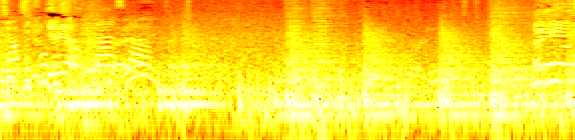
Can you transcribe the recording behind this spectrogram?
Regarde, ils font du sur place, là. Allez,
